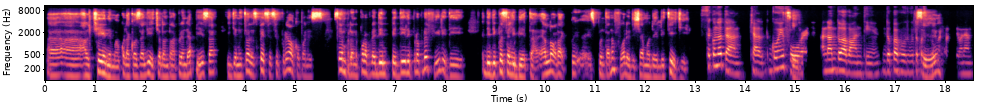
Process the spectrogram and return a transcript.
uh, al cinema, quella cosa lì, cioè andare a prendere a pizza, i genitori spesso si preoccupano, sembrano proprio di impedire i propri figli di, di, di questa libertà e allora eh, spuntano fuori, diciamo, dei litigi. Secondo te, cioè, going forward, sì. andando avanti, dopo aver avuto questa sì. conversazione,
